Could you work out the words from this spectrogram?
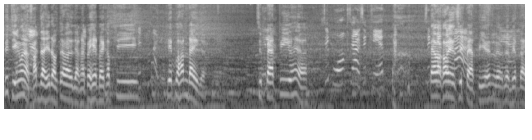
ที่จริงมันก็ขับได้ดอกแต่ว่าอยากให้ไปเฮ็ดใบขับขี่เฮ็ดบ่ทันได้เด้อ18 ปีให้เหรอสิบหกจ้าสิบเจ็ดแต่ว่าเขาเห็น18 ปีเริ่มเริ่มเฮ็ดได้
